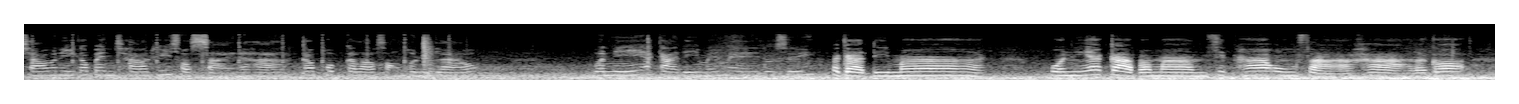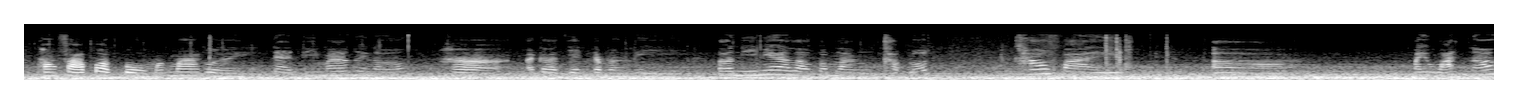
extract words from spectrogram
เช้าวันนี้ก็เป็นเช้าที่สดใสนะคะ ก็พบกับเราสองคนอีกแล้ว วันนี้อากาศดีไหมเมย์ดูซิอากาศดีมาก วันนี้อากาศประมาณ 15 องศาค่ะ แล้วก็ท้องฟ้าปลอดโปร่งมากๆเลย แดดดีมากเลยเนาะค่ะ อากาศเย็นกำลังดี ตอนนี้เนี่ยเรากำลังขับรถเข้าไปเอ่อไปวัดเนาะ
